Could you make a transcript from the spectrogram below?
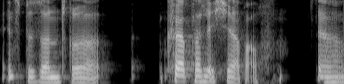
insbesondere körperliche, aber auch äh,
